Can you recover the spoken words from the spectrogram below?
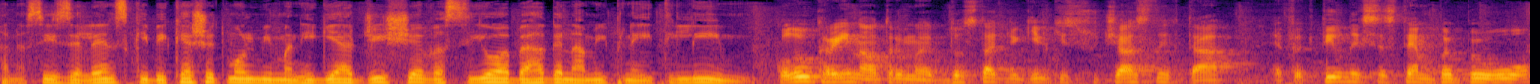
הנשיא זלנסקי ביקש אתמול ממנהיגי ה-G7 סיוע בהגנה מפני טילים. коли Україна отримає достатню кількість сучасних та ефективних систем ППО,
